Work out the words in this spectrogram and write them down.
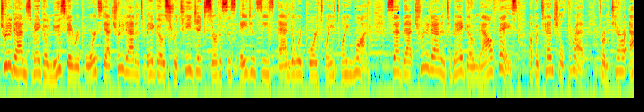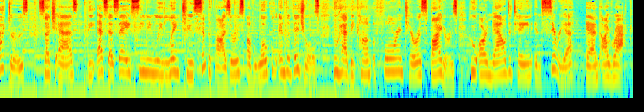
Trinidad and Tobago Newsday reports that Trinidad and Tobago's Strategic Services Agency's annual report 2021 said that Trinidad and Tobago now face a potential threat from terror actors such as the SSA seemingly linked to sympathizers of local individuals who have become foreign terrorist fighters who are now detained in Syria and Iraq.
